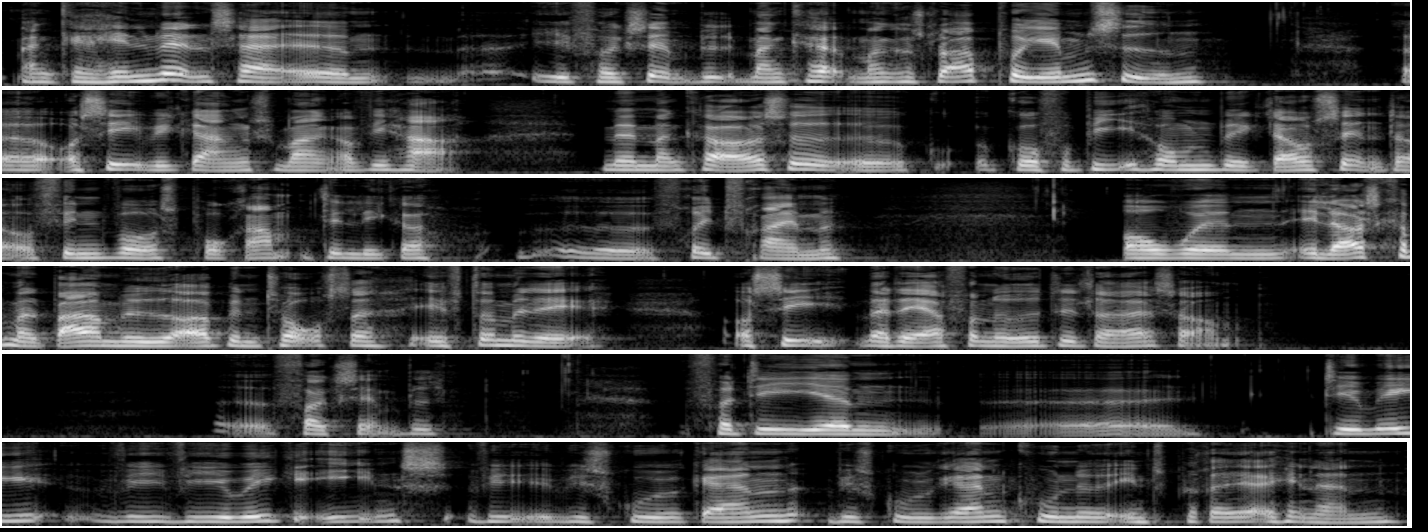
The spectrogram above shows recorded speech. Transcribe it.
Man kan henvende sig øh, i for eksempel, man kan, man kan slå op på hjemmesiden, øh, og se, hvilke arrangementer vi har. Men man kan også øh, gå forbi Hummelbæk Dagcenter og finde vores program. Det ligger øh, frit fremme. Og, øh, eller også kan man bare møde op en torsdag eftermiddag og se, hvad det er for noget, det drejer sig om. Øh, for eksempel. Fordi øhm, øh, det er jo ikke, vi, vi er jo ikke ens. Vi, vi, skulle jo gerne, vi skulle jo gerne kunne inspirere hinanden.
